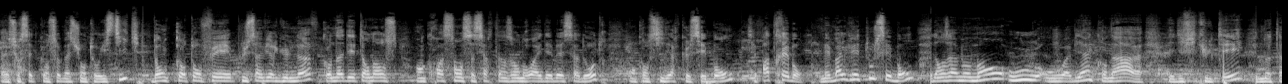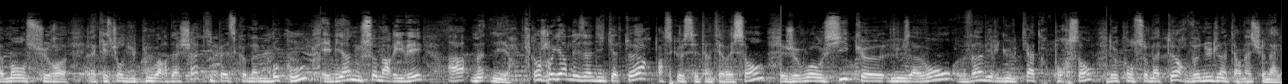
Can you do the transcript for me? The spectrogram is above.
euh, sur cette consommation touristique. Donc quand on fait plus 1,9, qu'on a des tendances en croissance à certains endroits et des baisses à d'autres, on considère que c'est bon. C'est pas très bon. Mais malgré tout, c'est bon. Dans un moment où on voit bien qu'on a euh, des difficultés, notamment sur euh, la question du pouvoir d'achat qui pèse quand même beaucoup, eh bien nous sommes arrivés à maintenir. Quand je regarde les indicateurs, parce que c'est intéressant, je vois aussi que nous avons 20,4% de consommateurs venus de l'international.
